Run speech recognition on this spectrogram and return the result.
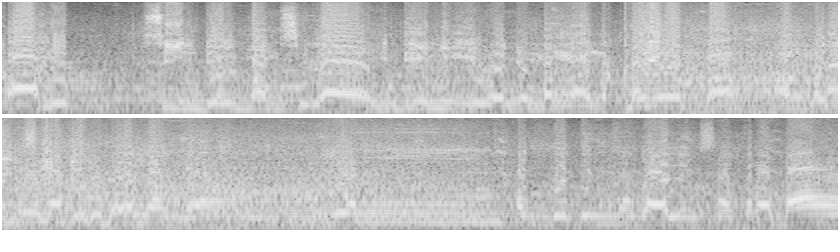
kahit single mom sila, hindi iniiwan yung mga anak. Mahirap ba ang maging Mahirap single mom? talaga. Yung pagdating mo galing sa trabaho,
